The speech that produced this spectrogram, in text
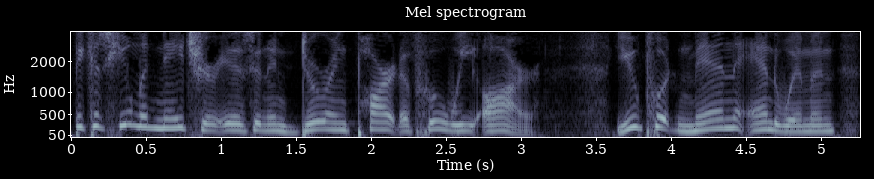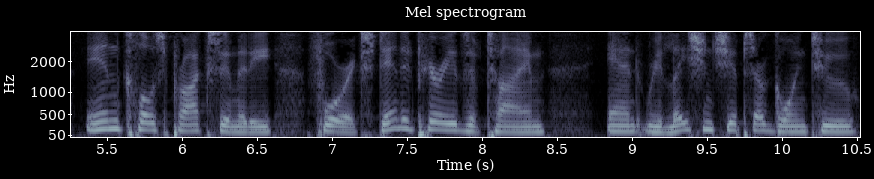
Because human nature is an enduring part of who we are. You put men and women in close proximity for extended periods of time, and relationships are going to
